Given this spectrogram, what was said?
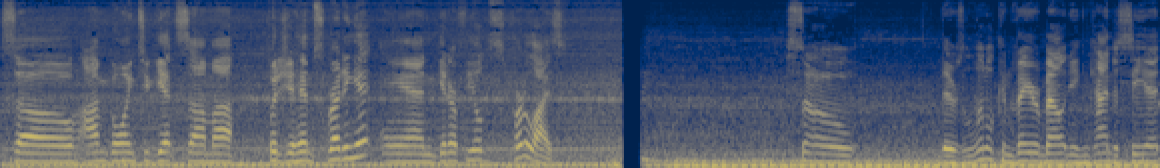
so I'm going to get some uh, footage of him spreading it and get our fields fertilized. So there's a little conveyor belt, you can kind of see it.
